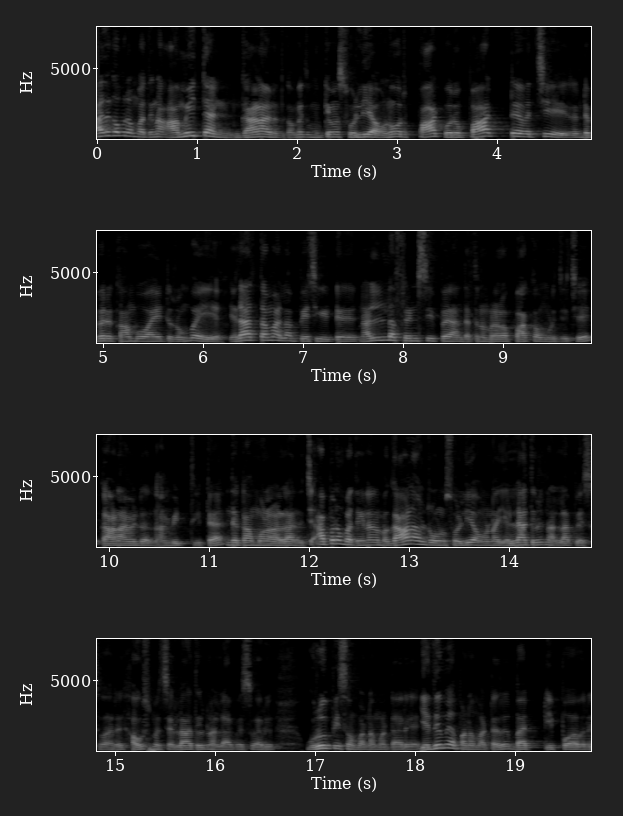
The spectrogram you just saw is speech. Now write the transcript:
அதுக்கப்புறம் பார்த்தீங்கன்னா அமித் அண்ட் கானா வினோத் காம்போ இது முக்கியமாக சொல்லி ஆகணும். ஒரு பாட் ஒரு பாட்டை வச்சு ரெண்டு பேரும் காம்போ ஆயிட்டு ரொம்ப யதார்த்தமா எல்லாம் பேசிக்கிட்டு நல்ல ஃப்ரெண்ட்ஷிப்பை அந்த இடத்துல நம்மளால பார்க்க முடிஞ்சிச்சு. கானா வினோத் அமித் கிட்ட. இந்த காம்போ நல்லா இருந்துச்சு. அப்புறம் பார்த்தீங்கன்னா நம்ம கானா ஒன்று சொல்லி அவங்கன்னா எல்லாத்துக்கிட்டும் நல்லா பேசுவார். ஹவுஸ் மேட்ச் எல்லாத்துக்கிட்டும் நல்லா பேசுவார். குரூப்பீஸும் பண்ண மாட்டார். எதுவுமே பண்ண மாட்டார். பட் இப்போ அவர்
